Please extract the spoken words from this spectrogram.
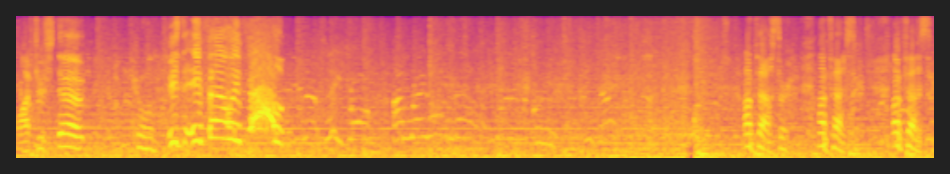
Watch your step. Come on. He's, he fell! He fell! I'm faster. I'm faster. I'm faster.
